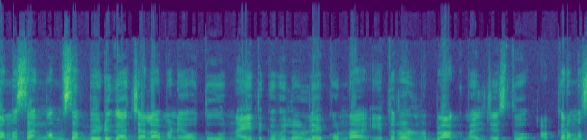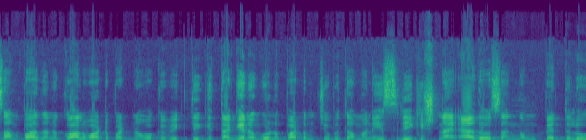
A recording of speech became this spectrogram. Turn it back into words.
తమ సంఘం సభ్యుడిగా చలామణి అవుతూ నైతిక విలువలు లేకుండా ఇతరులను బ్లాక్మెయిల్ చేస్తూ అక్రమ సంపాదనకు అలవాటు పడిన ఒక వ్యక్తికి తగిన గుణపాఠం చెబుతామని శ్రీకృష్ణ యాదవ్ సంఘం పెద్దలు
